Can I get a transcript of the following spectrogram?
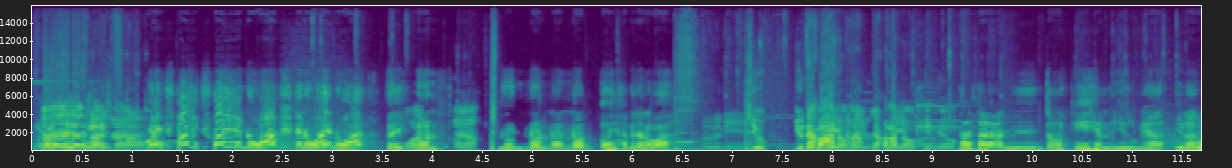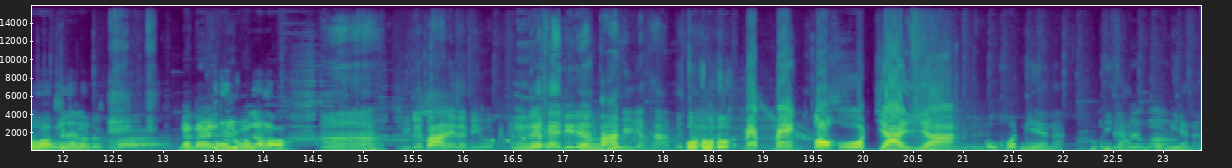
แล้วก็ชื่อใช่เพื่อนใช่เฮ้ยเฮ้ยเฮ้ยเห็นหัวเห็นหัวเห็นหัวเฮ้ยหัวนนท์ไหนอะนนท์นนท์นนท์นนท์เอ้ยหายไปไหนแล้ววะเออนี่อยู่ อยู่ในบ้านเหรอจับเองอยู่นะในบ้านเหรอจับเองพี่เหมียวใช่ใช่อันตรงเมื่อกี้เห็นมันอยู่ตรงเนี้ยอยู่ไหนแล้ววะไปไหนแล้วเดี๋ยวว่านั่นไงก็เดินพี่ลงไปว่าแล้วเหรอเอออยู่ในบ้านนี่แหละหมิวเรื่องแค่นี้เดินตามหมิวยังหาไม่เจอแมปแม่งก็โคตรใหญ่อะโอ้โหโคตรเนียนอะ โหพี่การโคตรเนียนอะ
